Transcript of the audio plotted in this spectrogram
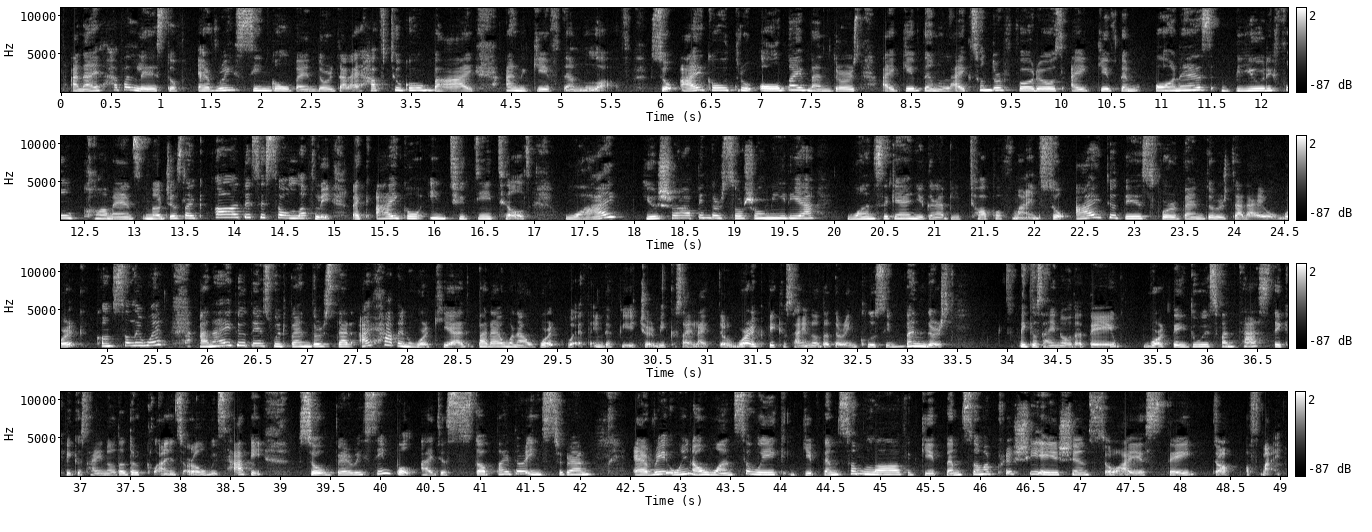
and I have a list of every single vendor that I have to go by and give them love. So, I go through all my vendors, I give them likes on their photos, I give them honest, beautiful comments, not just like, oh, this is so lovely. Like, I go into details. Why? You show up in their social media, once again you're gonna be top of mind. So i do this for vendors that i work constantly with and i do this with vendors that i haven't worked yet but i want to work with in the future because i like their work because i know that they're inclusive vendors because i know that the work they do is fantastic because i know that their clients are always happy. So very simple i just stop by their instagram every you know once a week give them some love give them some appreciation so i stay top of mind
